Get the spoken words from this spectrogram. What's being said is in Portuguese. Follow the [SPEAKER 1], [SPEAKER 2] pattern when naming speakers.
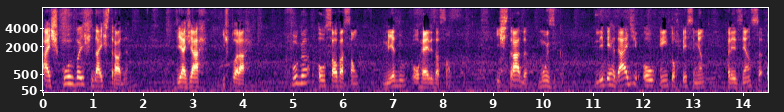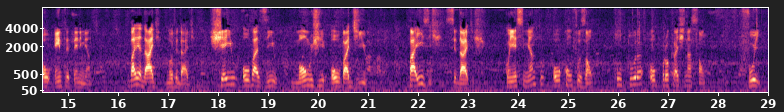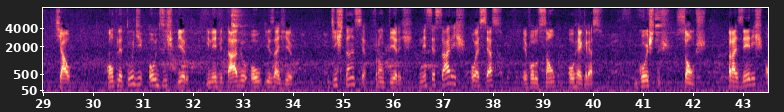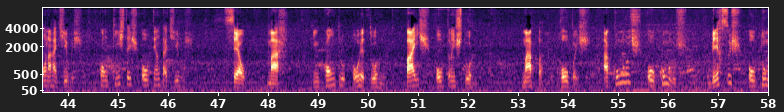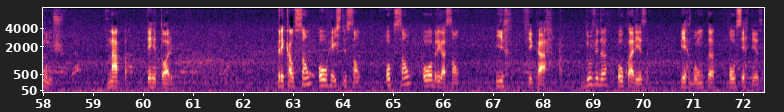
[SPEAKER 1] As curvas da estrada. Viajar, explorar. Fuga ou salvação. Medo ou realização. Estrada, música. Liberdade ou entorpecimento. Presença ou entretenimento. Variedade, novidade. Cheio ou vazio. Monge ou vadio. Países, cidades. Conhecimento ou confusão. Cultura ou procrastinação. Fui, tchau completude ou desespero, inevitável ou exagero, distância, fronteiras, necessárias ou excesso, evolução ou regresso, gostos, sons, prazeres ou narrativas, conquistas ou tentativas, céu, mar, encontro ou retorno, paz ou transtorno, mapa, roupas, acúmulos ou cúmulos, berços ou túmulos, mapa, território. Precaução ou restrição, opção ou obrigação, ir, ficar, dúvida ou clareza, pergunta ou certeza.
